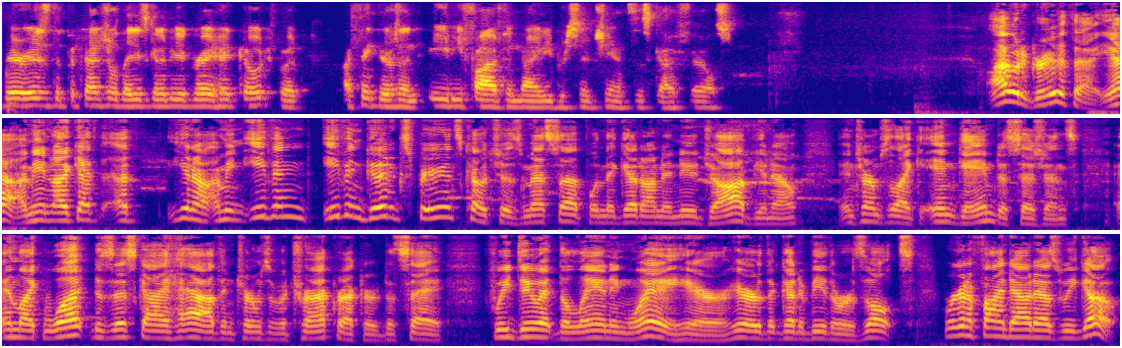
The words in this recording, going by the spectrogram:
there is the potential that he's going to be a great head coach, but I think there's an 85 to 90 percent chance this guy fails. I would agree with that. Yeah, I mean, like at, at you know, I mean, even even good experienced coaches mess up when they get on a new job. You know, in terms of like in game decisions, and like what does this guy have in terms of a track record to say if we do it the Lanning way here, here are going to be the results. We're going to find out as we go,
